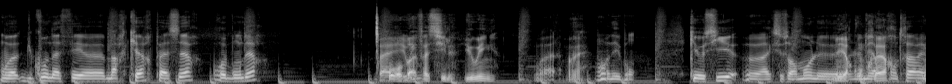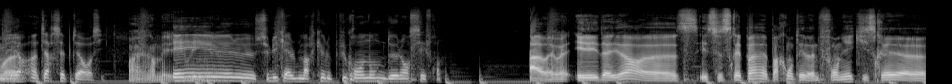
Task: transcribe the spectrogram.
on va... du coup, on a fait euh, marqueur, passeur, rebondeur. Bah, Bon, oui. bah, facile. Ewing. Voilà, Ouais. on est bon. Qui est aussi, euh, accessoirement, le Meilleur le contreur et Ouais. meilleur intercepteur aussi. Ouais, non, mais. Ewing, Et celui qui a marqué le plus grand nombre de lancers francs. Ah, ouais, ouais. Et d'ailleurs, euh, et ce serait pas, par contre, Evan Fournier qui serait euh,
